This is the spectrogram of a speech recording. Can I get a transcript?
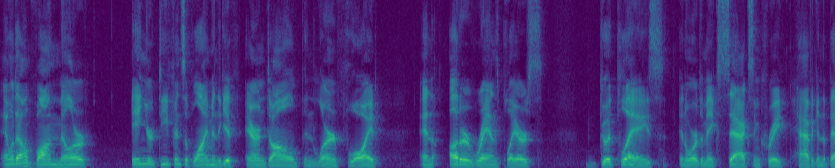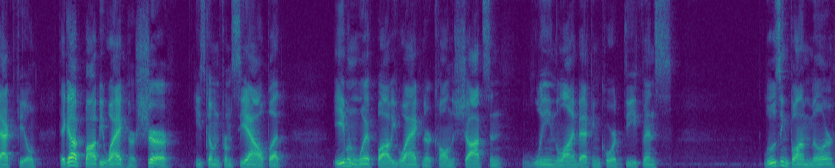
and without Von Miller in your defensive lineman to give Aaron Donald and Leonard Floyd and other Rams players good plays in order to make sacks and create havoc in the backfield. They got Bobby Wagner, sure, he's coming from Seattle, but even with Bobby Wagner calling the shots and leading the linebacking corps defense, losing Von Miller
